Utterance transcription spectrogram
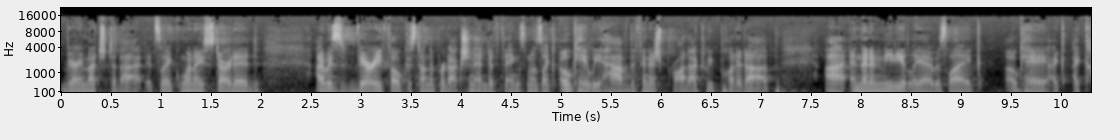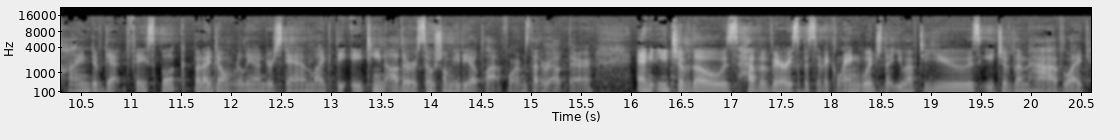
very much to that, it's like when I started, I was very focused on the production end of things and was like, okay, we have the finished product, we put it up. Uh, and then immediately I was like, okay, I, I kind of get Facebook, but I don't really understand like the 18 other social media platforms that are out there. And each of those have a very specific language that you have to use. Each of them have like,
